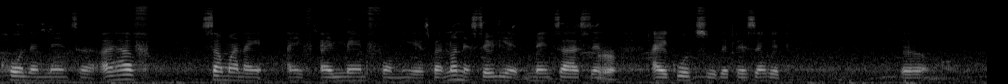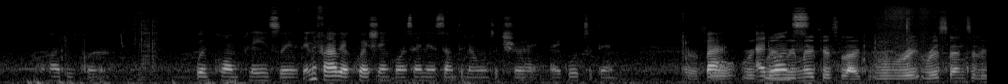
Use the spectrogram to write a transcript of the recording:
call a mentor. I have someone I, I, I learned from years, but not necessarily a mentor. As in, Yeah. I go to the person with, um, how do you call it? Complaints or anything. If I have a question concerning something I want to try, I go to them. Yeah, But so we, I don't we make it like re- recently.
